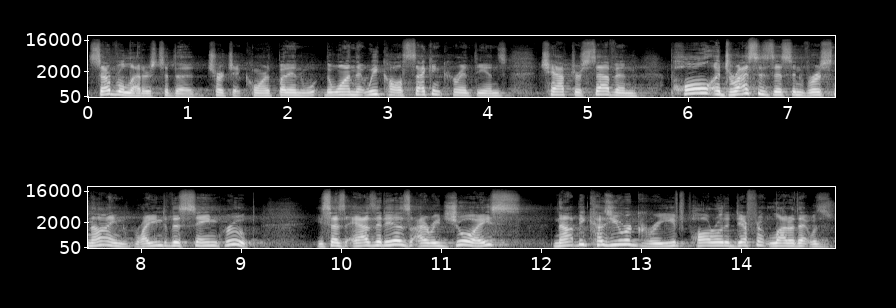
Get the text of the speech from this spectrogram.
several letters to the church at Corinth, but in the one that we call Second Corinthians chapter 7, Paul addresses this in verse 9, writing to this same group. He says, As it is, I rejoice, not because you were grieved. Paul wrote a different letter that, was,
